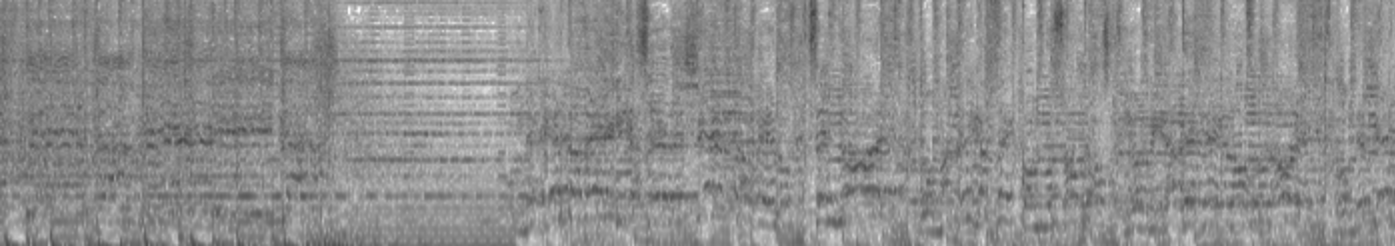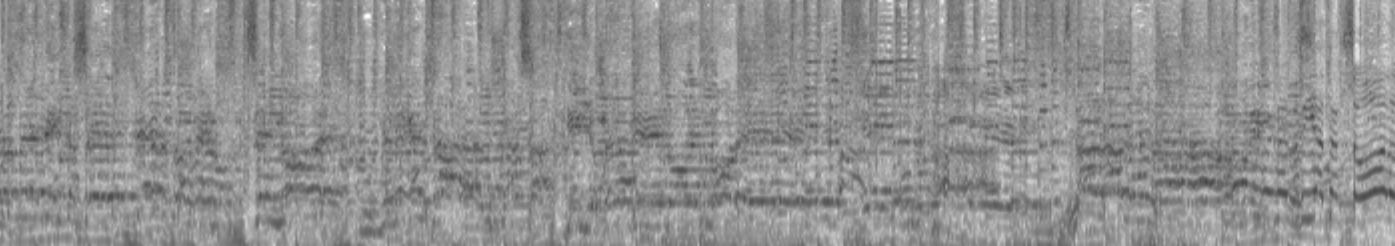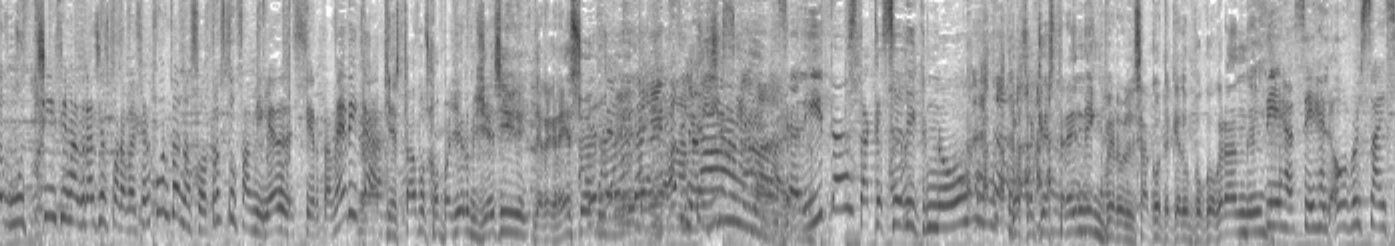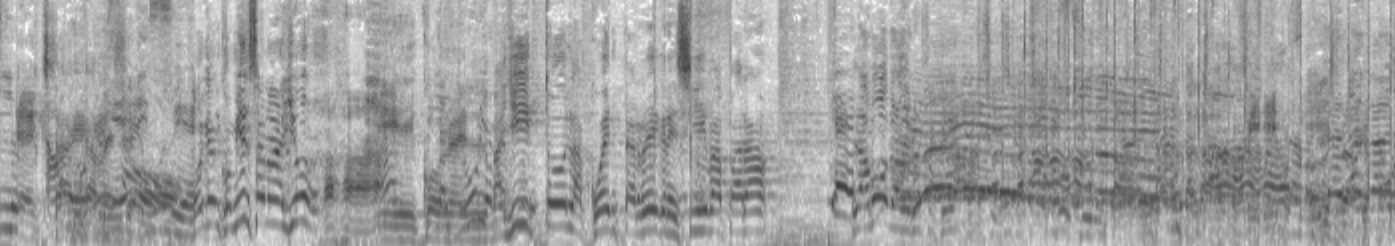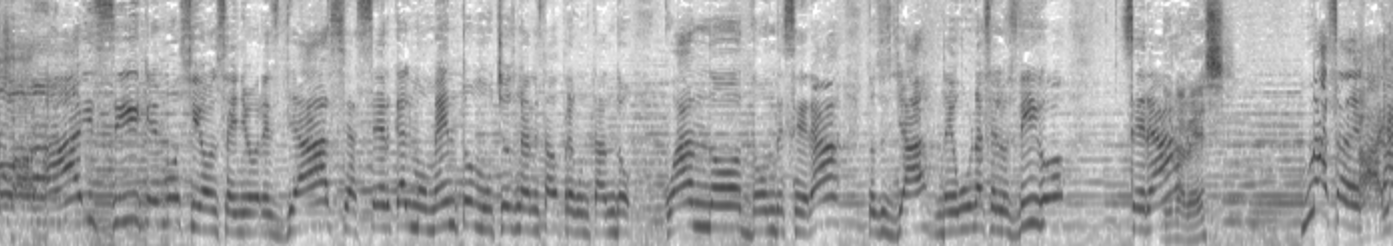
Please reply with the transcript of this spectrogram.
Muchísimas gracias por amanecer junto a nosotros, tu familia de Despierta América. Aquí estamos, compañero, mi Jessy, de regreso. Muy bien. Hasta que se dignó. Yo sé que es trending, pero el saco te queda un poco grande. Sí, es así, es el oversized look. Exactamente. Muy bien. Oigan, comienza mayo. Y con La el mallito, la cuenta regresiva para la boda de nuestra querida Francisca. Ay, sí, qué emoción, señores. Ya se acerca el momento. Muchos me han estado preguntando cuándo, dónde será. Entonces ya de una se los digo. ¿De una Será vez? Más adelante.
